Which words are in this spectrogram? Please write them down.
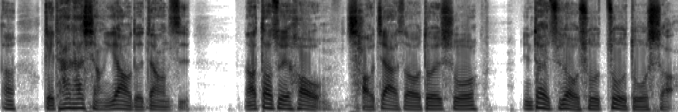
呃给他他想要的这样子，然后到最后吵架的时候都会说，你到底知道我说做了多少？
